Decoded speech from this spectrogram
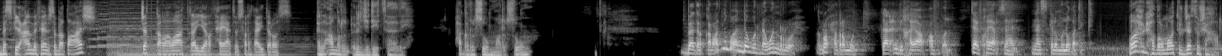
بس في عام 2017 جت قرارات غيرت حياة أسرة عيدروس الأمر الجديد هذه حق الرسوم ما رسوم بعد القرارات نبغى ندور وين نروح؟ نروح حضرموت. كان عندي خيار أفضل. تعرف خيار سهل الناس يتكلمون لغتك. راحوا الحضرموت وجلسوا شهر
